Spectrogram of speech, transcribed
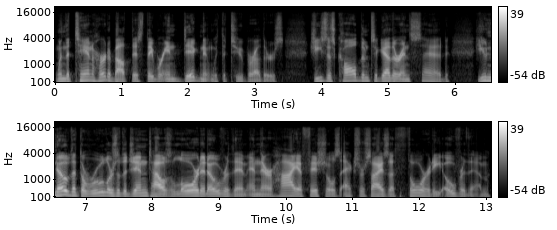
When the ten heard about this, they were indignant with the two brothers. Jesus called them together and said, You know that the rulers of the Gentiles lord it over them, and their high officials exercise authority over them.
